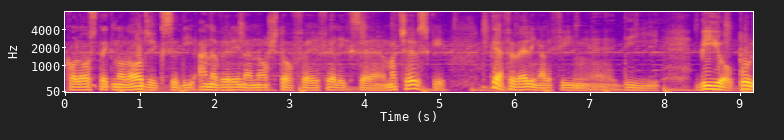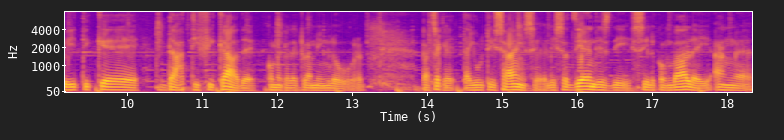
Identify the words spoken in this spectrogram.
Colos Technologics di Anna Verena Nostov e Felix Machewski che affervelano alle fine di biopolitiche datificate, come le chiamano loro perché dagli ultimi anni le aziende di Silicon Valley hanno eh,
